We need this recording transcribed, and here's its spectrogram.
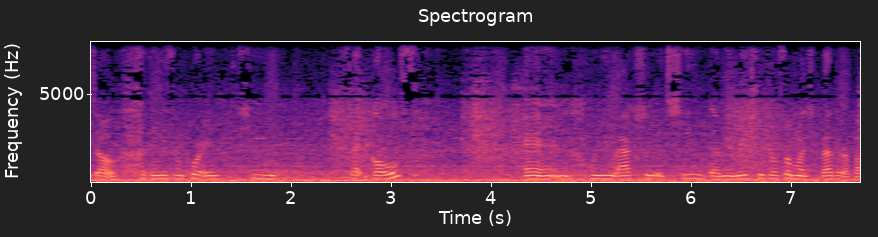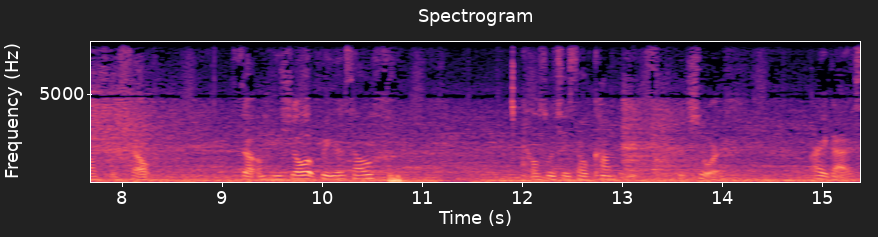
So I think it's important to set goals and when you actually achieve them it makes you feel so much better about yourself. So you show up for yourself helps with your self-confidence for sure. All right guys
